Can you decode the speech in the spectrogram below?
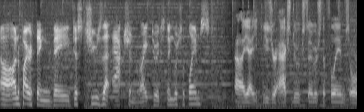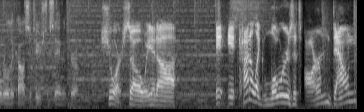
uh, on fire thing, they just choose that action, right, to extinguish the flames. Uh, yeah, you can use your action to extinguish the flames or roll the constitution saving throw. Sure. So it uh, it it kind of like lowers its arm down,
